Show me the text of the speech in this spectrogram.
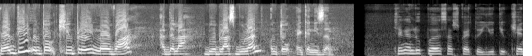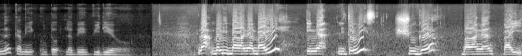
Warranty untuk Qplay Nova adalah 12 bulan untuk mekanisme. Jangan lupa subscribe to YouTube channel kami untuk lebih video. Nak beli barangan bayi? Ingat Little Wiz, Sugar, barangan bayi.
